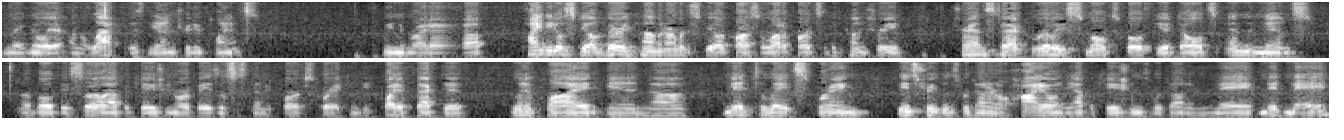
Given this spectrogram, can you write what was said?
magnolia. On the left is the untreated plants. Cleaned them right up. Pine needle scale, very common armored scale across a lot of parts of the country. Transtect really smokes both the adults and the nymphs of both a soil application or a basal systemic bark spray. It can be quite effective when applied in uh, mid to late spring. These treatments were done in Ohio and the applications were done in May, mid-May.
